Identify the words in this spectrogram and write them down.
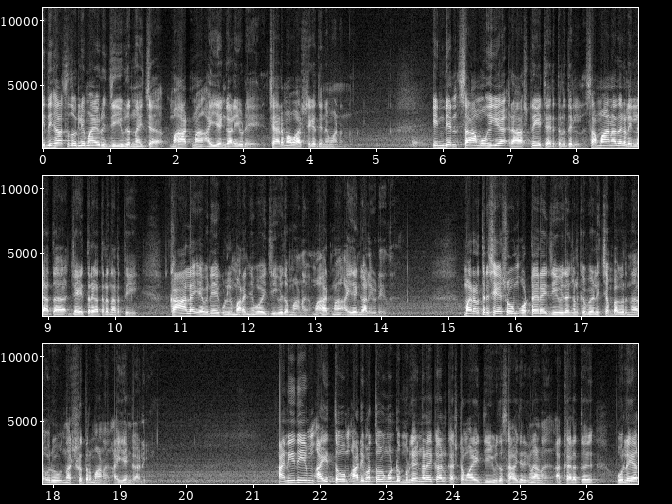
ഇതിഹാസ തുല്യമായ ഒരു ജീവിതം നയിച്ച മഹാത്മാ അയ്യങ്കാളിയുടെ ചരമവാർഷിക ദിനമാണെന്ന്. ഇന്ത്യൻ സാമൂഹിക രാഷ്ട്രീയ ചരിത്രത്തിൽ സമാനതകളില്ലാത്ത ജൈത്രയാത്ര നടത്തി കാല യവനയ്ക്കുള്ളിൽ മറഞ്ഞുപോയ ജീവിതമാണ് മഹാത്മാ അയ്യങ്കാളിയുടേത്. മരണത്തിന് ശേഷവും ഒട്ടേറെ ജീവിതങ്ങൾക്ക് വെളിച്ചം പകരുന്ന ഒരു നക്ഷത്രമാണ് അയ്യങ്കാളി. അനീതിയും അയിത്തവും അടിമത്തവും കൊണ്ട് മൃഗങ്ങളെക്കാൾ കഷ്ടമായ ജീവിത സാഹചര്യങ്ങളാണ് അക്കാലത്ത് പുലയർ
